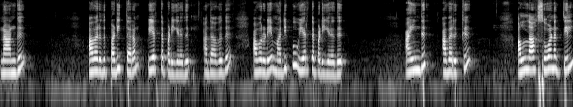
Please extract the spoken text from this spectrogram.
நான்கு அவரது படித்தரம் உயர்த்தப்படுகிறது. அதாவது அவருடைய மதிப்பு உயர்த்தப்படுகிறது. ஐந்து அவருக்கு அல்லாஹ் சுவனத்தில்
